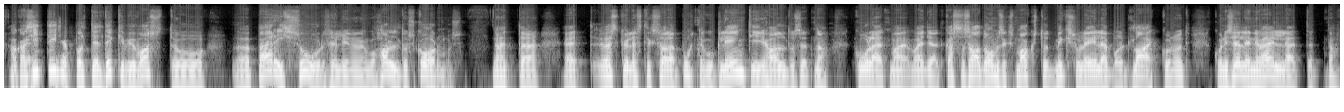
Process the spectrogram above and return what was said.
aga okay. siit teiselt poolt teil tekib ju vastu äh, päris suur selline nagu halduskoormus noh, et, et ühest küljest, eks ole, puht nagu kliendihaldus, et noh, kuule, et ma, ma ei tea, et kas sa saad homseks makstud, miks sul eile polnud laekunud. kuni selleni välja, et, et noh,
